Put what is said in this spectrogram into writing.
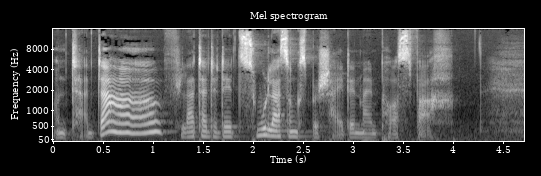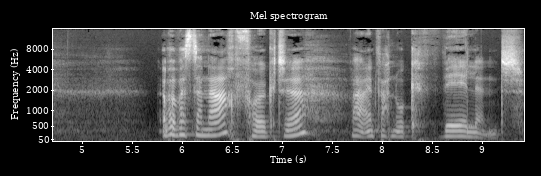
Und tada, flatterte der Zulassungsbescheid in mein Postfach. Aber was danach folgte, war einfach nur quälend.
